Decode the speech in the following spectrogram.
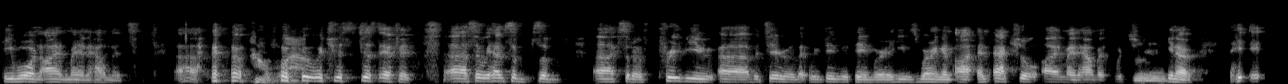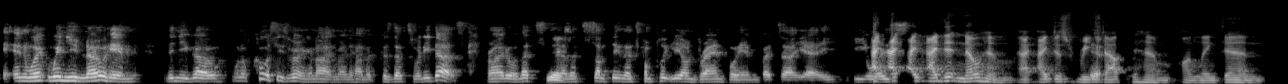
he wore an Iron Man helmet, uh, oh, wow. which was just epic. Uh, so we have some some uh, sort of preview uh, material that we did with him, where he was wearing an an actual Iron Man helmet, which mm. you know, he, and when, when you know him, then you go, well, of course he's wearing an Iron Man helmet because that's what he does, right? Or that's yes. you know that's something that's completely on brand for him. But uh, yeah, he, he always. I, I, I, didn't know him. I, I just reached yeah. out to him on LinkedIn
